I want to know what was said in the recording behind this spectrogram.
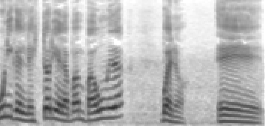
única en la historia de la Pampa Húmeda, bueno, eh,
